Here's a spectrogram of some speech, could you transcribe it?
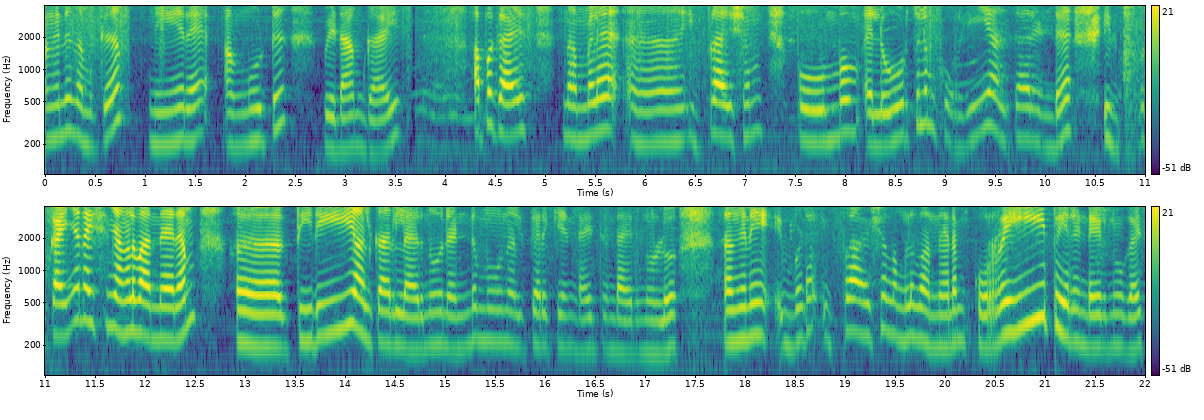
അങ്ങനെ നമുക്ക് നേരെ അങ്ങോട്ട് വിടാം ഗൈസ് അപ്പോൾ ഗൈസ് നമ്മൾ ഇപ്രാവശ്യം പോകുമ്പം എല്ലായിടത്തിലും കുറേ ആൾക്കാരുണ്ട്. ഇത് കഴിഞ്ഞ പ്രാവശ്യം ഞങ്ങൾ വന്നേരം തീരെ ആൾക്കാരില്ലായിരുന്നു. രണ്ട് മൂന്ന് ആൾക്കാരൊക്കെ ഉണ്ടായിട്ടുണ്ടായിരുന്നുള്ളൂ. അങ്ങനെ ഇവിടെ ഇപ്രാവശ്യം നമ്മൾ വന്നേരം കുറേ പേരുണ്ടായിരുന്നു. ഗൈസ്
